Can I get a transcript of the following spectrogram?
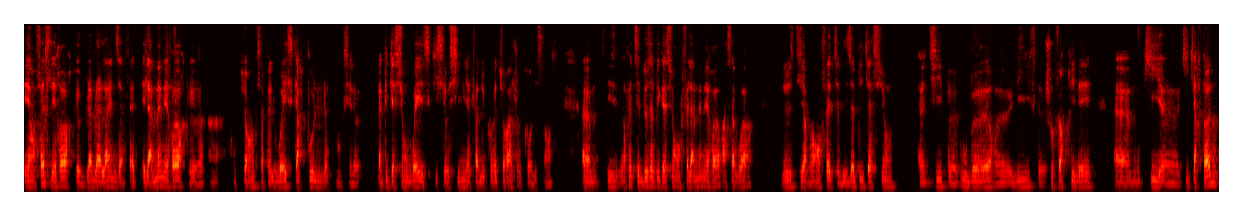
Et en fait, l'erreur que Blabla Lines a faite est la même erreur qu'un concurrent qui s'appelle Waze Carpool. Donc, c'est l'application Waze qui s'est aussi mis à faire du covoiturage de courte distance. Euh, en fait, ces deux applications ont fait la même erreur, à savoir de se dire, bon, en fait, il y a des applications euh, type Uber, Lyft, chauffeur privé qui, qui cartonnent.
